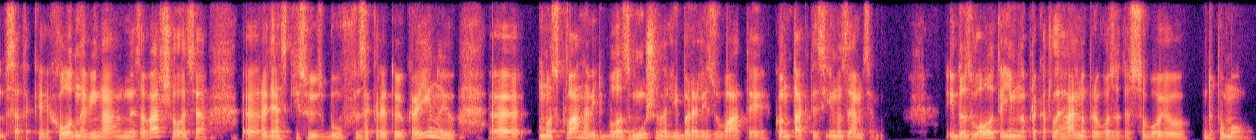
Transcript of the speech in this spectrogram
Все-таки холодна війна не завершилася, е, радянський союз був закритою країною. Е, Москва навіть була змушена лібералізувати контакти з іноземцями і дозволити їм, наприклад, легально привозити з собою допомогу.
